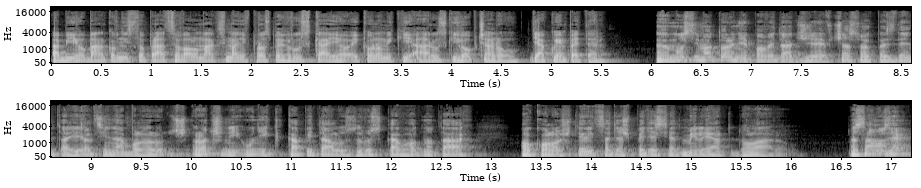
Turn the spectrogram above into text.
aby jeho bankovníctvo pracovalo maximálne v prospech Ruska, jeho ekonomiky a ruských občanov? Ďakujem, Peter. E, musím otvorene povedať, že v časoch prezidenta Jelcina bol ročný únik kapitálu z Ruska v hodnotách okolo 40 až 50 miliard dolárov. No samozrejme,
